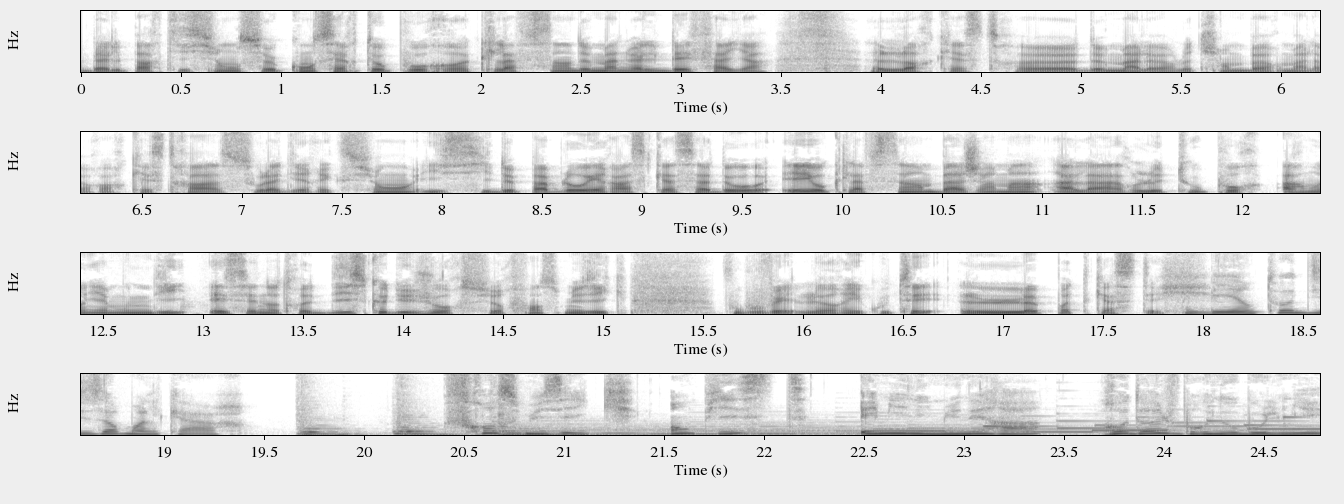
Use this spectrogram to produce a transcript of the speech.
Belle partition, ce concerto pour clavecin de Manuel Defaya, l'orchestre de Malheur, le Chamber Malheur Orchestra, sous la direction ici de Pablo Eras Casado et au clavecin Benjamin Allard, le tout pour Harmonia Mundi. Et c'est notre disque du jour sur France Musique. Vous pouvez le réécouter, le podcaster. Bientôt 10h moins le quart. France Musique, en piste, Émilie Munera, Rodolphe Bruno Boulmier.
